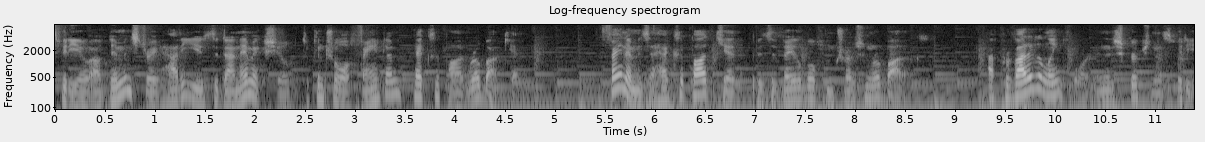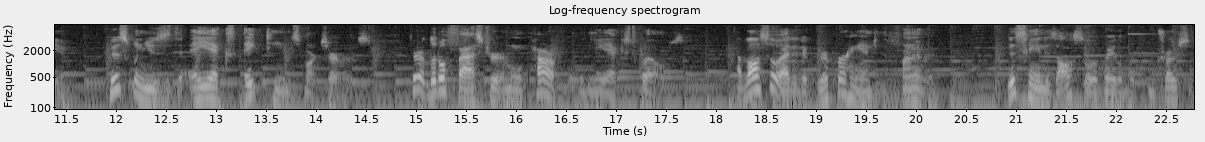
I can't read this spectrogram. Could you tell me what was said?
this video, I'll demonstrate how to use the DynamixShield to control a Phantom Hexapod robot kit. The Phantom is a hexapod kit that is available from Trossen Robotics. I've provided a link for it in the description of this video. This one uses the AX18 smart servos. They're a little faster and more powerful than the AX12s. I've also added a gripper hand to the front of it. This hand is also available from Trossen.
